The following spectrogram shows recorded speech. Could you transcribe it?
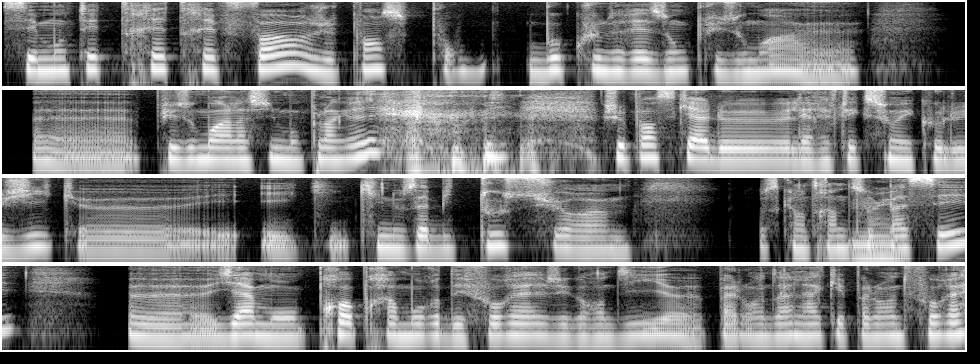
C'est monté très très fort, je pense, pour beaucoup de raisons, plus ou moins, euh, plus ou moins à l'insu de mon plein gré. je pense qu'il y a le- les réflexions écologiques euh, et, et qui, qui nous habitent tous sur, euh, sur ce qui est en train de se Oui. passer. Euh, Il y a mon propre amour des forêts. J'ai grandi pas loin d'un lac et pas loin de forêt.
